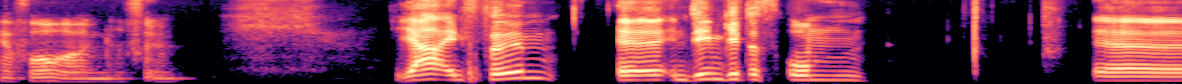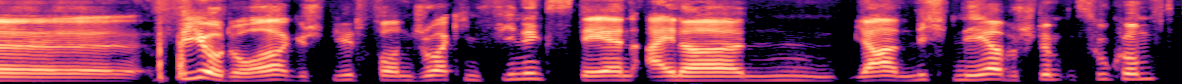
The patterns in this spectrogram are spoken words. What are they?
Hervorragender Film. Ja, ein Film, äh, in dem geht es um äh, Theodore, gespielt von Joaquin Phoenix, der in einer ja, nicht näher bestimmten Zukunft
